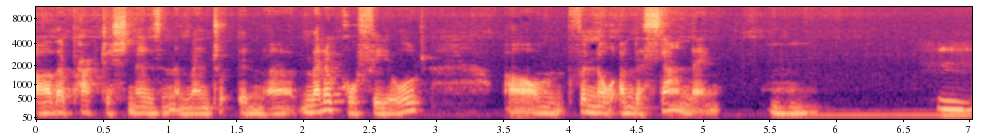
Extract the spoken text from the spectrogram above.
other practitioners in the mental in the medical field um, for not understanding. Mm-hmm. Hmm.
